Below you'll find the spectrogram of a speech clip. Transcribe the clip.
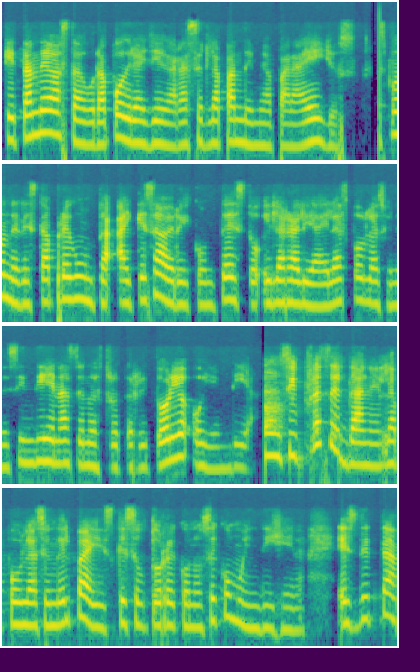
qué tan devastadora podría llegar a ser la pandemia para ellos. Para responder esta pregunta hay que saber el contexto y la realidad de las poblaciones indígenas de nuestro territorio hoy en día. Con cifras del DANE, la población del país que se autorreconoce como indígena es de tan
